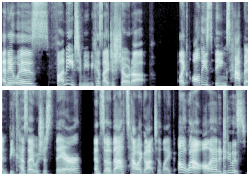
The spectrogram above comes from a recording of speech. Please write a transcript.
And it was funny to me because I just showed up. Like all these things happened because I was just there. And so that's how I got to like, oh, wow, all I had to do is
